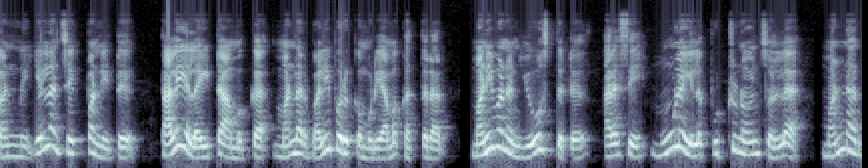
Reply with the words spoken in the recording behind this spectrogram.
கண்ணு எல்லாம் செக் பண்ணிட்டு தலையை லைட்டா அமுக்க மன்னர் வழி பொறுக்க முடியாம கத்துறார். மணிவண்ணன் யோசித்துட்டு அரசே மூளையில புற்றுநோய்னு சொல்ல மன்னர்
